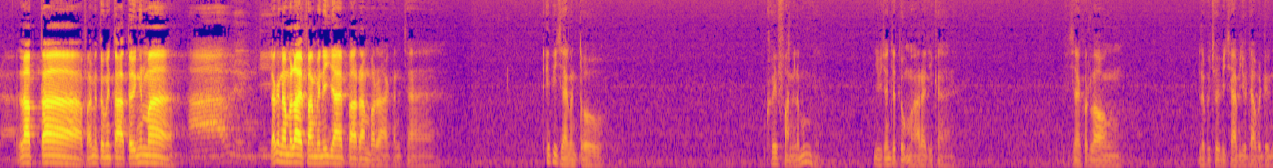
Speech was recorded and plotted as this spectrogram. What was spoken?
ครับหลับตาฝันเป็นตัวเป็นตาตื่นขึ้นมาหาวหนึ่งทีแล้วก็นำมาไล่ฟังเป็นนิยายปารัมปรากันจ้าเอ้พี่ชายคนโต เคยฝันแล้วมึงเนี่ยอ อยู่ชั้นจตุมหาราชิกาพี่ชายคนรอง แล้วผู้ช่วยพี่ชายไปอยู่ดาวดึง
